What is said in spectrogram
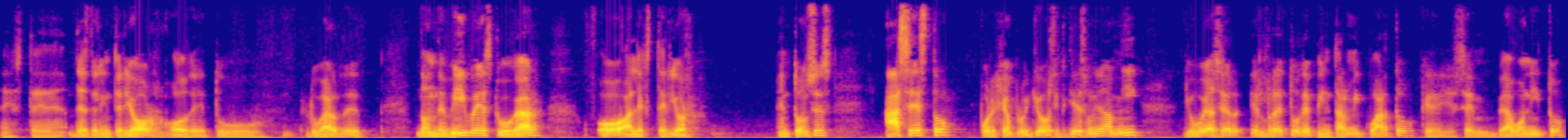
este, desde el interior o de tu lugar de donde vives, tu hogar o al exterior. Entonces, haz esto. Por ejemplo, yo, si te quieres unir a mí, yo voy a hacer el reto de pintar mi cuarto, que se vea bonito,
